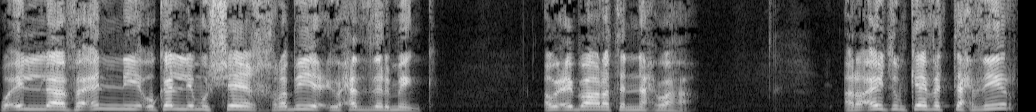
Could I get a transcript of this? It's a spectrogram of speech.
وإلا فإني أكلم الشيخ ربيع يحذر منك أو عبارة نحوها. أرأيتم كيف التحذير؟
